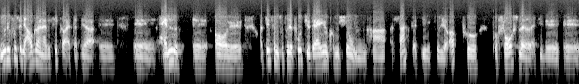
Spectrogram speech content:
Nu er det fuldstændig afgørende, at vi sikrer, at der bliver øh, øh, handlet. Øh, og, øh, og det, som selvfølgelig er positivt, det er, at EU-kommissionen har sagt, at de vil følge op på, på forslaget, at de vil øh,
